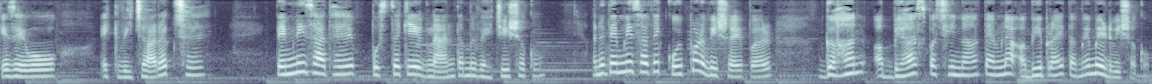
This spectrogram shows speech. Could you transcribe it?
કે જેઓ એક વિચારક છે. તેમની સાથે પુસ્તકીય જ્ઞાન તમે વહેંચી શકો અને તેમની સાથે કોઈ પણ વિષય પર ગહન અભ્યાસ પછીના તેમના અભિપ્રાય તમે મેળવી શકો.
